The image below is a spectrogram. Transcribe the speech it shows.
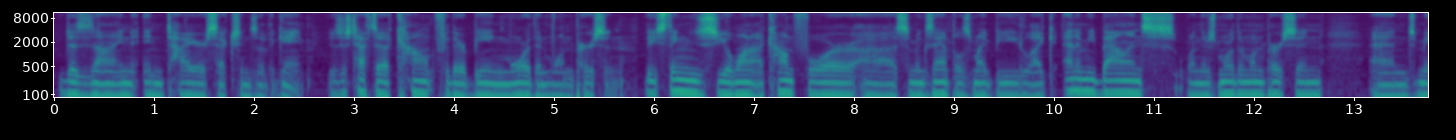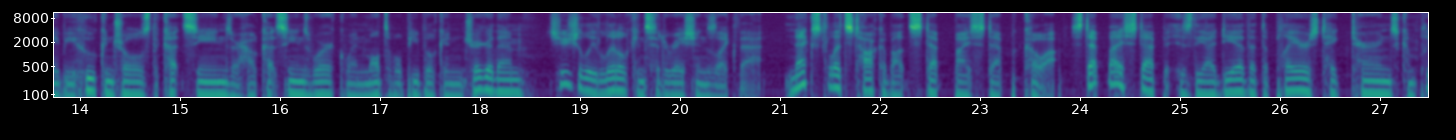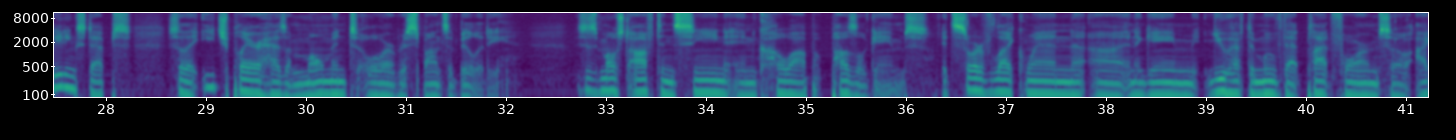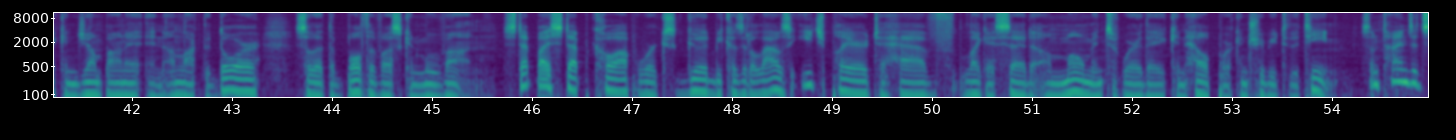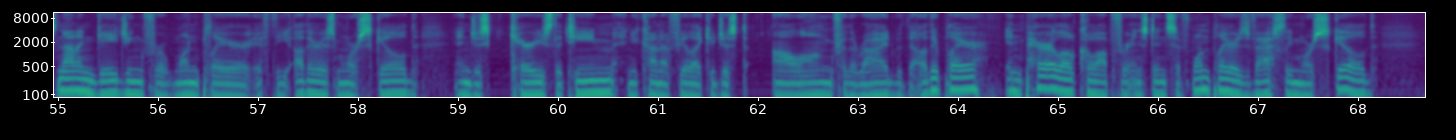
redesign entire sections of the game. You'll just have to account for there being more than one person. These things you'll want to account for. Uh, some examples might be like enemy balance when there's more than one person, and maybe who controls the cutscenes or how cutscenes work when multiple people can trigger them. It's usually little considerations like that. Next, let's talk about step by step co op. Step by step is the idea that the players take turns completing steps so that each player has a moment or responsibility. This is most often seen in co op puzzle games. It's sort of like when uh, in a game you have to move that platform so I can jump on it and unlock the door so that the both of us can move on. Step by step co op works good because it allows each player to have, like I said, a moment where they can help or contribute to the team. Sometimes it's not engaging for one player if the other is more skilled and just carries the team, and you kind of feel like you're just along for the ride with the other player. In parallel co op, for instance, if one player is vastly more skilled,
